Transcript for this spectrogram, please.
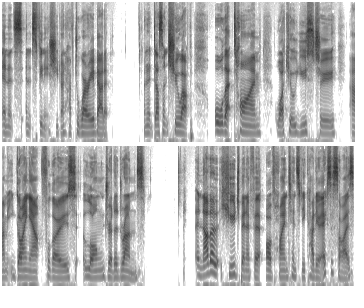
and it's and it's finished you don't have to worry about it and it doesn't chew up all that time like you're used to um, going out for those long dreaded runs. Another huge benefit of high intensity cardio exercise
